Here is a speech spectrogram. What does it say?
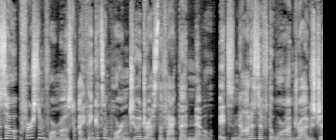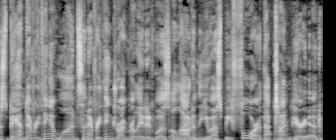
So, first and foremost, I think it's important to address the fact that no, it's not as if the war on drugs just banned everything at once and everything drug related was allowed in the US before that time period.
